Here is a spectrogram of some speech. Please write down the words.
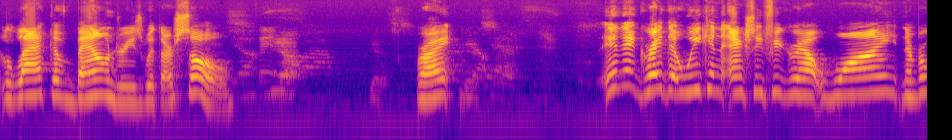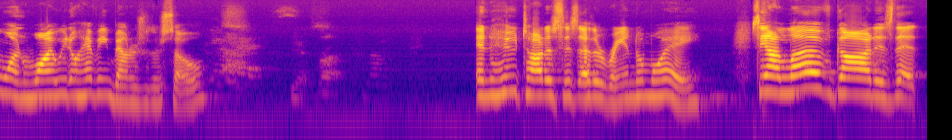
lack of boundaries with our soul. Yeah. Right? Yes. Isn't it great that we can actually figure out why, number one, why we don't have any boundaries with our soul? Yes. And who taught us this other random way? See, I love God is that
